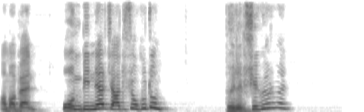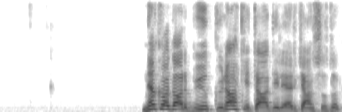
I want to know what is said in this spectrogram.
Ama ben on binlerce hadis okudum. Böyle bir şey görmedim. Ne kadar büyük günah ki tadil erkansızlık.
